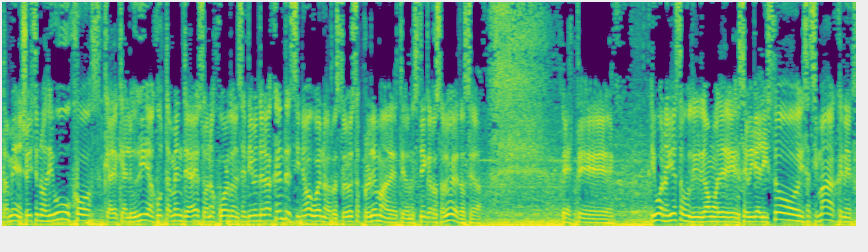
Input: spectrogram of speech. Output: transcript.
también yo hice unos dibujos que, que aludían justamente a eso, a no jugar con el sentimiento de la gente, sino, bueno, resolver esos problemas este, donde se tiene que resolver, o sea. Este, y bueno, y eso, digamos, eh, se viralizó, esas imágenes,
